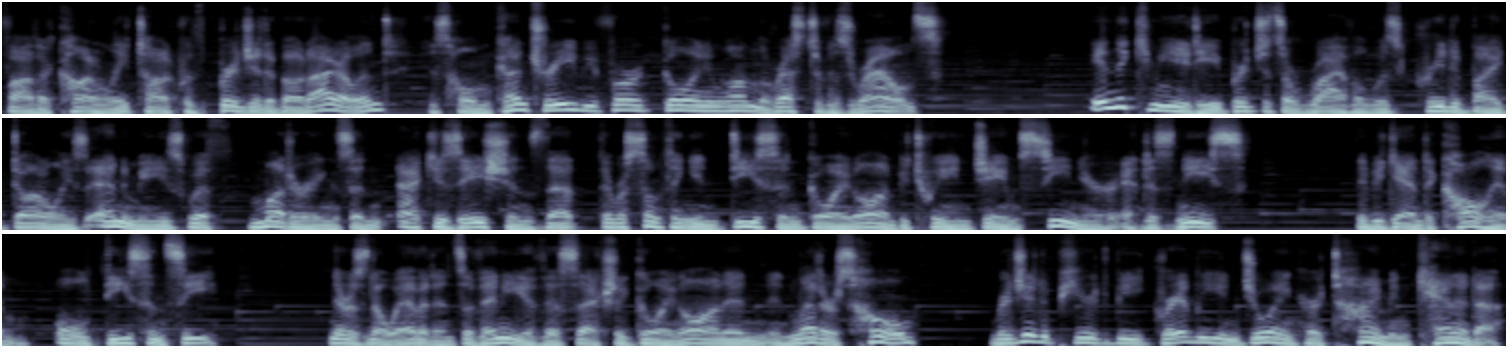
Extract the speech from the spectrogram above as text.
Father Connolly talked with Bridget about Ireland, his home country, before going on the rest of his rounds. In the community, Bridget's arrival was greeted by Donnelly's enemies with mutterings and accusations that there was something indecent going on between James Sr. and his niece. They began to call him Old Decency. There was no evidence of any of this actually going on, and in letters home, Bridget appeared to be greatly enjoying her time in Canada.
